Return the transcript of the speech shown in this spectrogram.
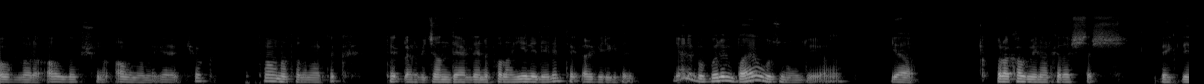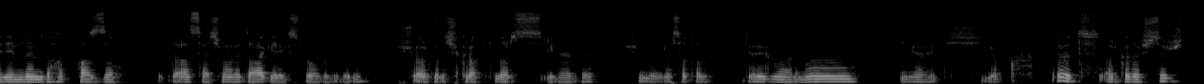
Bob'ları aldık. Şunu almama gerek yok. Bir town atalım artık. Tekrar bir can değerlerini falan yenileyelim. Tekrar geri gidelim. Yani bu bölüm bayağı uzun oldu ya. Ya kusura kalmayın arkadaşlar. Beklediğimden daha fazla, daha saçma ve daha gereksiz oldu bu bölüm. Şu arkadaşı craftlarız ileride. Şunları da satalım. Gerek var mı? Gerek yok. Evet arkadaşlar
